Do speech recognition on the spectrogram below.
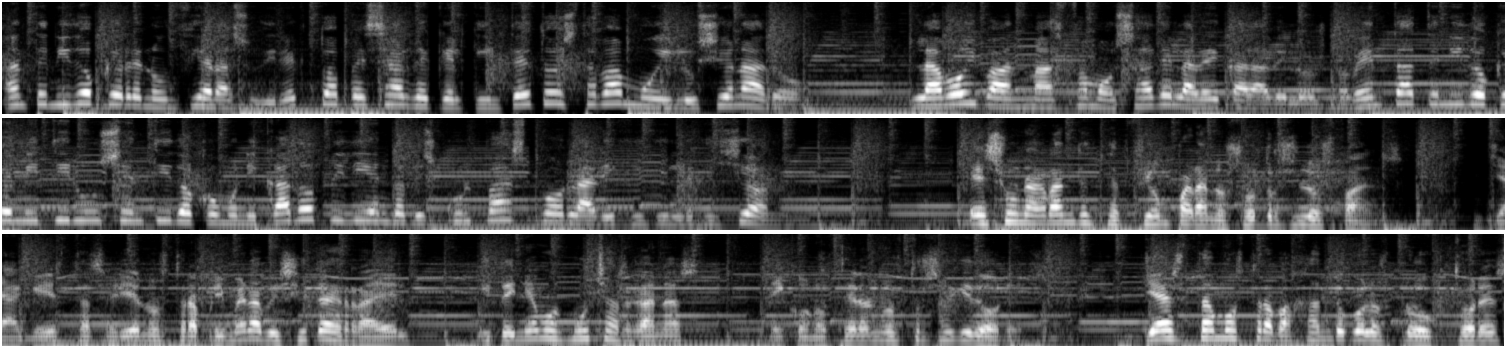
han tenido que renunciar a su directo a pesar de que el quinteto estaba muy ilusionado. La boy band más famosa de la década de los 90 ha tenido que emitir un sentido comunicado pidiendo disculpas por la difícil decisión. Es una gran decepción para nosotros y los fans, ya que esta sería nuestra primera visita a Israel y teníamos muchas ganas de conocer a nuestros seguidores. Ya estamos trabajando con los productores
